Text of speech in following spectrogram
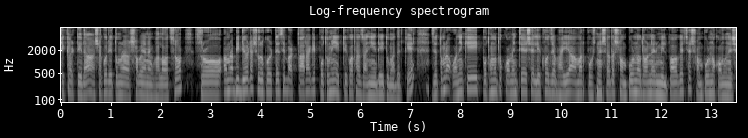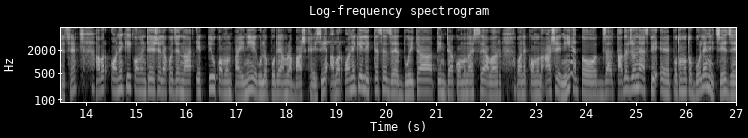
শিক্ষার্থীরা, আশা করি তোমরা সবাই অনেক ভালো আছো। সো আমরা ভিডিওটা শুরু করতেছি বাট তার আগে প্রথমেই একটি কথা জানিয়ে দেই তোমাদেরকে, যে তোমরা অনেকেই প্রথমত কমেন্টে এসে লেখো যে, ভাইয়া, আমার প্রশ্নের সাথে সম্পূর্ণ ধরনের মিল পাওয়া গেছে, সম্পূর্ণ কমন এসেছে। আবার অনেকেই কমেন্টে এসে লেখো যে, না, একটিও কমন পাইনি, এগুলো পরে আমরা বাস খাইছি। আবার অনেকেই লিখতেছে যে, দুইটা, তিনটা কমন আসছে, আবার অনেক কমন আসেনি। তো তাদের জন্য আজকে প্রথমত বলে নিচ্ছি যে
